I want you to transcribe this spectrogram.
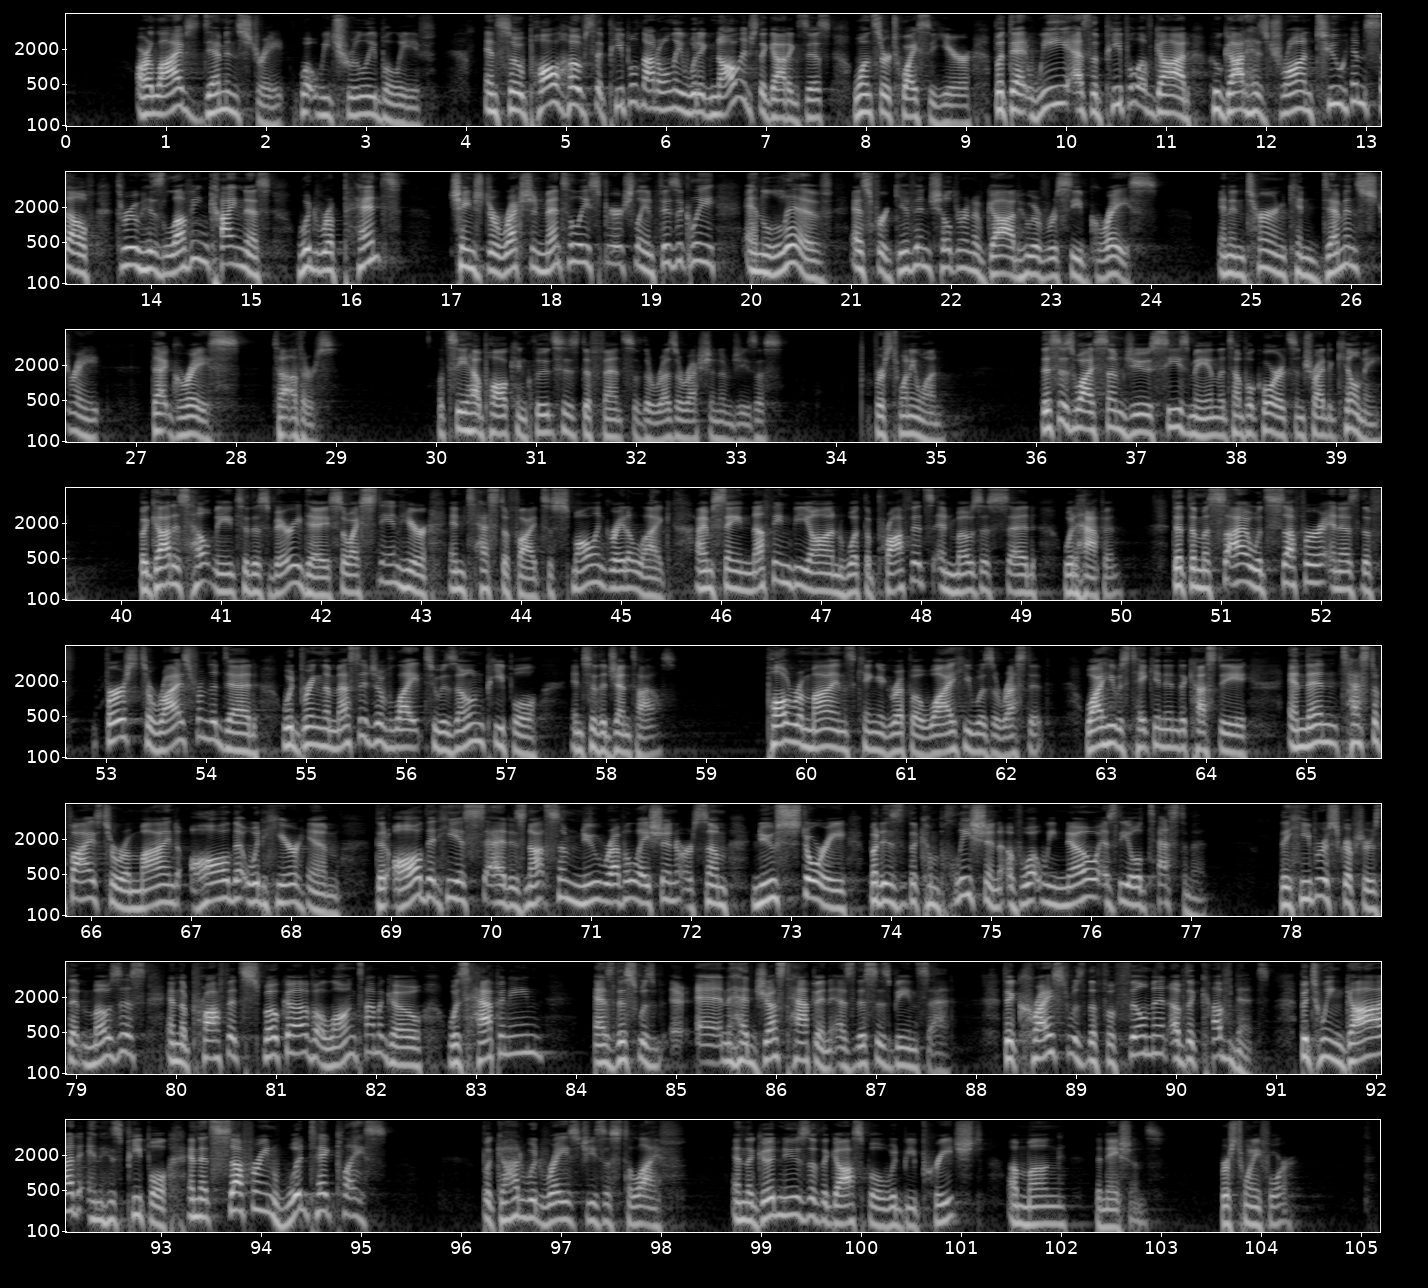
Our lives demonstrate what we truly believe. And so Paul hopes that people not only would acknowledge that God exists once or twice a year, but that we, as the people of God, who God has drawn to himself through his loving kindness, would repent, change direction mentally, spiritually, and physically, and live as forgiven children of God who have received grace, and in turn can demonstrate that grace to others. Let's see how Paul concludes his defense of the resurrection of Jesus. Verse 21 This is why some Jews seized me in the temple courts and tried to kill me. But God has helped me to this very day, so I stand here and testify to small and great alike. I am saying nothing beyond what the prophets and Moses said would happen that the Messiah would suffer, and as the first to rise from the dead, would bring the message of light to his own people and to the Gentiles. Paul reminds King Agrippa why he was arrested why he was taken into custody, and then testifies to remind all that would hear him that all that he has said is not some new revelation or some new story, but is the completion of what we know as the Old Testament. The Hebrew scriptures that Moses and the prophets spoke of a long time ago was happening as this was and had just happened as this is being said. That Christ was the fulfillment of the covenant between God and his people, and that suffering would take place. But God would raise Jesus to life, and the good news of the gospel would be preached among the nations. Verse 24.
